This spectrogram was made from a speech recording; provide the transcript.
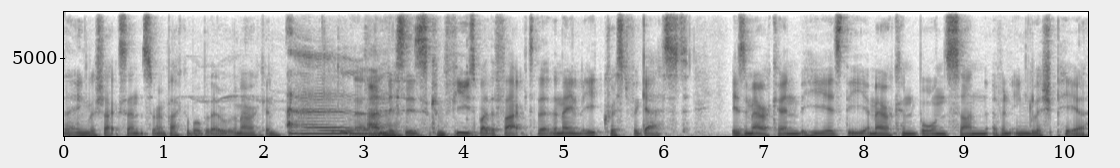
Their English accents are impeccable, but they're all American. And this is confused by the fact that the main lead, Christopher Guest, is American, but he is the American born son of an English peer,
